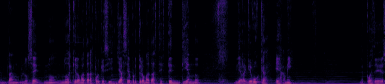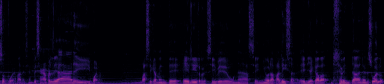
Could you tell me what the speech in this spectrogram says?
en plan, lo sé, no, no es que lo mataras porque sí, ya sé por qué lo mataste, te entiendo, y a la que buscas es a mí. Después de eso, pues vale, se empiezan a pelear y bueno, básicamente Ellie recibe una señora paliza, Ellie acaba reventada en el suelo.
